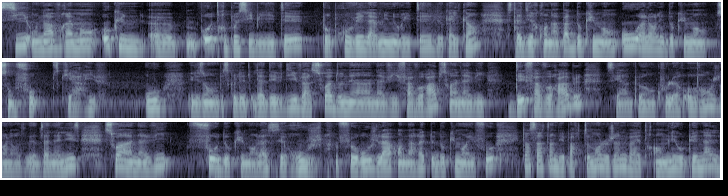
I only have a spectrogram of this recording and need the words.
si on n'a vraiment aucune euh, autre possibilité pour prouver la minorité de quelqu'un, c'est-à-dire qu'on n'a pas de documents, ou alors les documents sont faux, ce qui arrive, ou ils ont, parce que la DEFDI va soit donner un avis favorable, soit un avis défavorable, c'est un peu en couleur orange dans leurs analyses, soit un avis faux document. Là, c'est rouge. Feu rouge, là, on arrête, le document est faux. Dans certains départements, le jeune va être emmené au pénal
